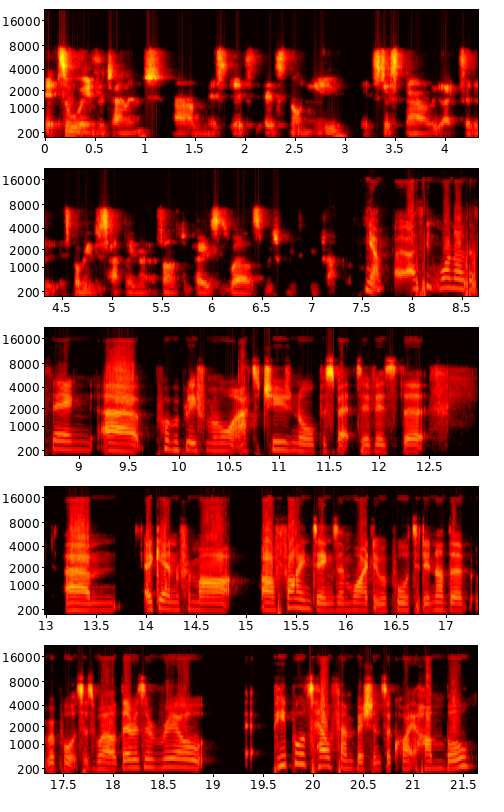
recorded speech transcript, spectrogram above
it's always a challenge. Um, it's, it's it's not new. It's just now, like I said, it's probably just happening at a faster pace as well, which we need to keep track of. Yeah, I think one other thing, uh, probably from a more attitudinal perspective, is that um, again, from our our findings and widely reported in other reports as well, there is a real people's health ambitions are quite humble.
